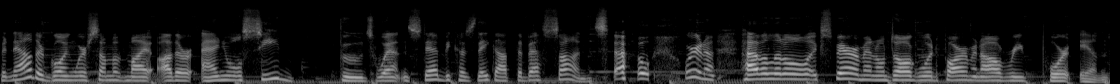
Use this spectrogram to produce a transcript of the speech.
but now they're going where some of my other annual seed foods went instead because they got the best sun. So we're going to have a little experiment on Dogwood Farm, and I'll report in.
